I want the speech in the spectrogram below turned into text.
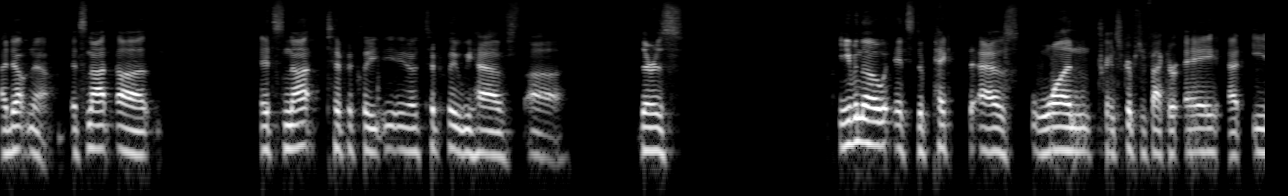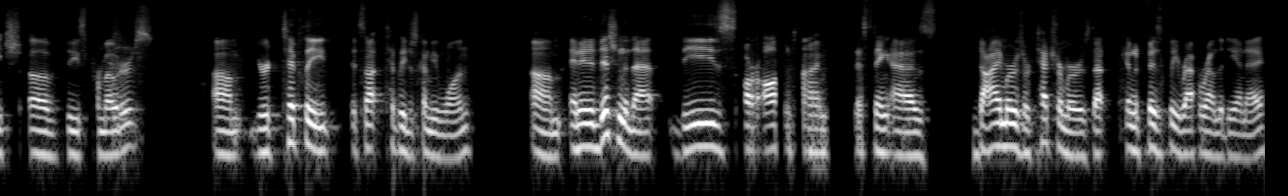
I don't know. It's not, uh, it's not typically, you know, typically we have, uh, there's, even though it's depicted as one transcription factor A at each of these promoters, um, you're typically, it's not typically just going to be one. Um, and in addition to that, these are oftentimes existing as dimers or tetramers that can physically wrap around the DNA.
